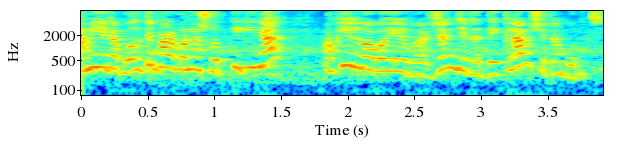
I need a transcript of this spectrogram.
আমি এটা বলতে পারব না সত্যি কিনা? অখিল গগৈয়ের ভার্সন যেটা দেখলাম সেটা বলছি।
